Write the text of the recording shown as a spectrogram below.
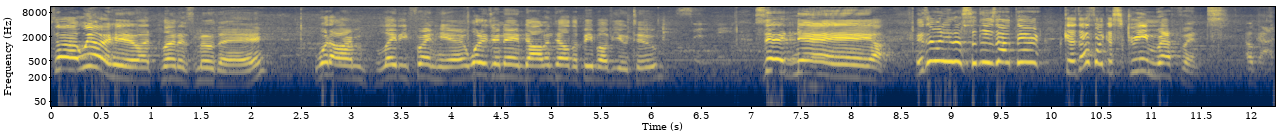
So we are here at Planet Smoothie with our lady friend here. What is your name, darling? Tell the people of YouTube. Sydney. Sydney. Is there any other Sydneys out there? Because that's like a Scream reference. Oh god.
